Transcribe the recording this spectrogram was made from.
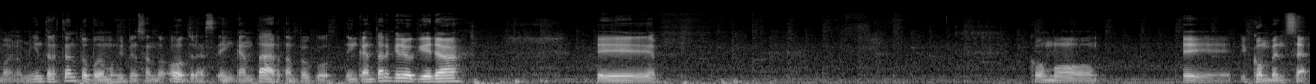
Bueno, mientras tanto podemos ir pensando otras. Encantar tampoco. Encantar creo que era... Eh, como eh, convencer.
